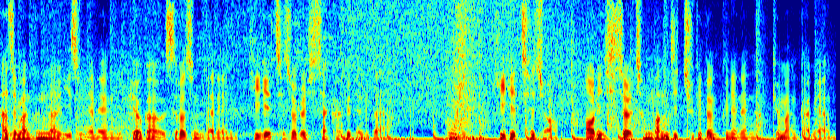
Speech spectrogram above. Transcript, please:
하지만 훗날 이 소녀는 뼈가 으스러진다는 기계체조를 시작하게 된다. 5. 기계체조 어린 시절 천방지축이던 그녀는 학교만 가면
